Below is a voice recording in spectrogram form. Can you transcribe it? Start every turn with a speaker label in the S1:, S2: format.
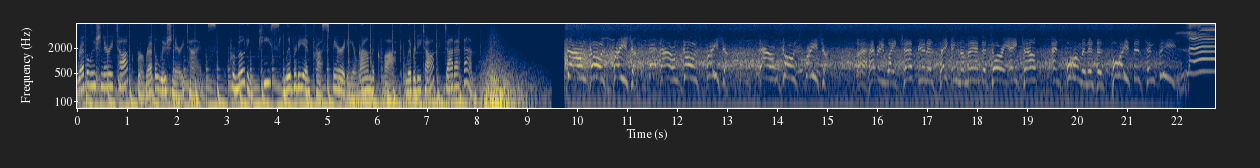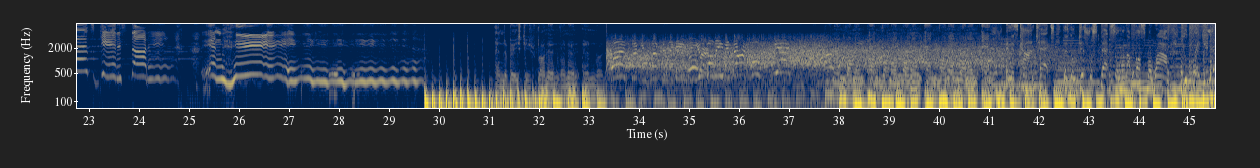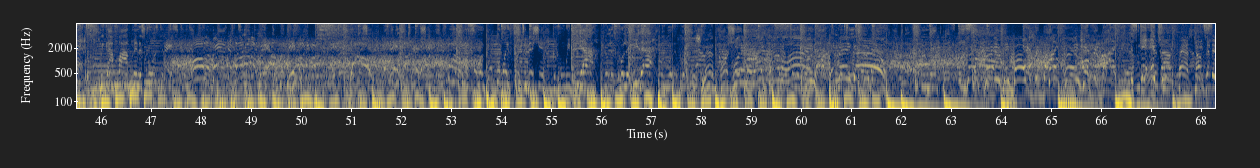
S1: Revolutionary talk for revolutionary times. Promoting peace, liberty, and prosperity around the clock. LibertyTalk.fm.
